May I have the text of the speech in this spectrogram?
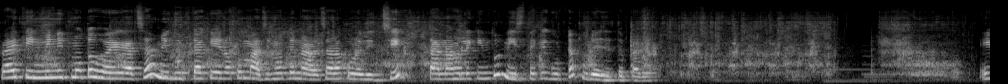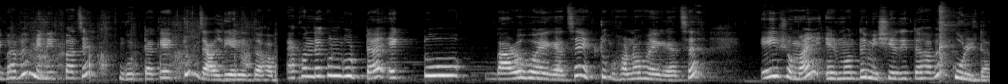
প্রায় তিন মিনিট মতো হয়ে গেছে, আমি গুড়টাকে এরকম মাঝে মধ্যে নাড়াচাড়া করে দিচ্ছি, তা না হলে কিন্তু নিচ থেকে গুড়টা পুড়ে যেতে পারে। এইভাবে মিনিট পাঁচে গুড়টাকে একটু জাল দিয়ে নিতে হবে। এখন দেখুন গুড়টা একটু গাঢ় হয়ে গেছে, একটু ঘন হয়ে গেছে। এই সময় এর মধ্যে মিশিয়ে দিতে হবে কুলটা।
